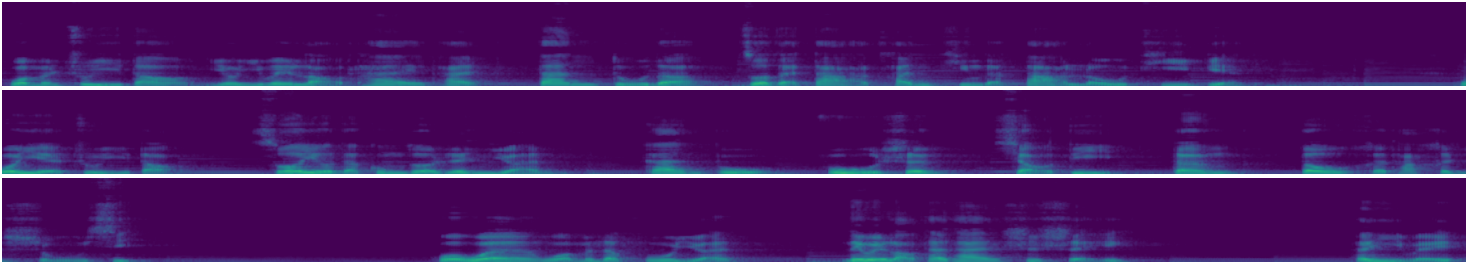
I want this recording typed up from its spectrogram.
我们注意到有一位老太太单独的坐在大餐厅的大楼梯边。我也注意到。所有的工作人员、干部、服务生、小弟等都和他很熟悉。我问我们的服务员：“那位老太太是谁？”本以为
